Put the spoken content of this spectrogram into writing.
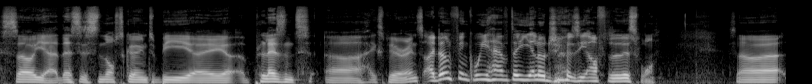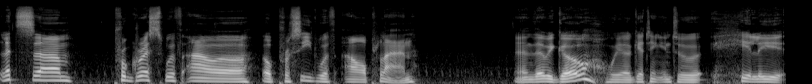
so yeah, this is not going to be a, a pleasant uh, experience. I don't think we have the yellow jersey after this one. So uh, let's um, progress with our, or proceed with our plan. And there we go. We are getting into hilly,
